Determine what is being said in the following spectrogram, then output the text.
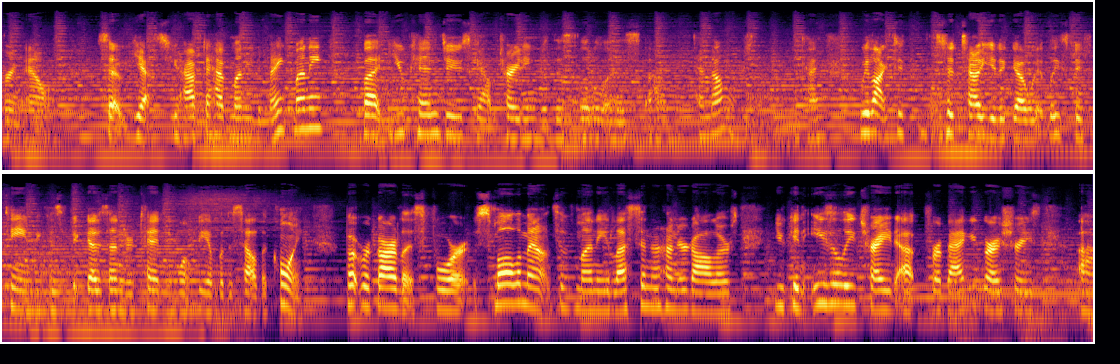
for an hour. So, yes, you have to have money to make money, but you can do scalp trading with as little as um, $10. Okay. We like to, to tell you to go at least 15 because if it goes under 10, you won't be able to sell the coin. But regardless, for small amounts of money, less than $100, you can easily trade up for a bag of groceries uh,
